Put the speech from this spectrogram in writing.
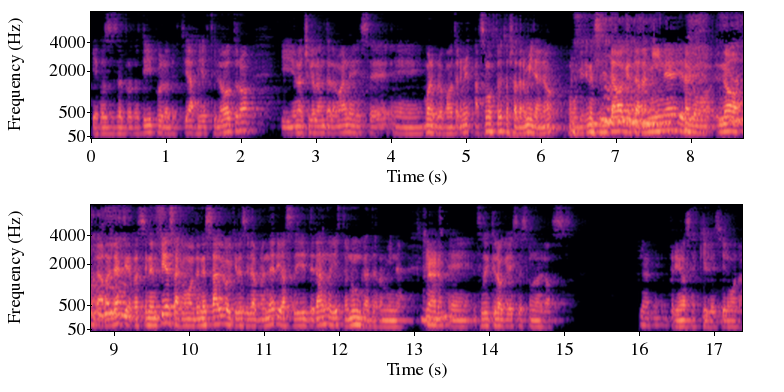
y después hacer el prototipo, y lo testeas y esto y lo otro. Y una chica levanta la mano y dice, eh, bueno, pero cuando termine, hacemos todo esto ya termina, ¿no? Como que necesitaba que termine y era como, no, la realidad es que recién empieza, como tenés algo y quieres ir a aprender y vas a seguir iterando y esto nunca termina. Claro. Eh, entonces creo que ese es uno de los, Claro. Primero es skill, decir, bueno,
